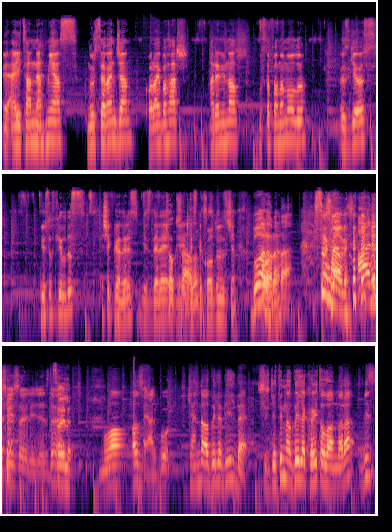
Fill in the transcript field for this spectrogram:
e, Eytan Nehmiyas, Nur Sevencan, Koray Bahar, Aren Ünal, Mustafa Namoğlu, Özge Öz, Yusuf Yıldız. Teşekkür ederiz bizlere Çok e, sağ olun. destek olduğunuz için. Bu Bu arada, arada söyle Sen- abi. aynı şeyi söyleyeceğiz değil mi? söyle. Muazzam yani bu kendi adıyla değil de şirketin adıyla kayıt olanlara biz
